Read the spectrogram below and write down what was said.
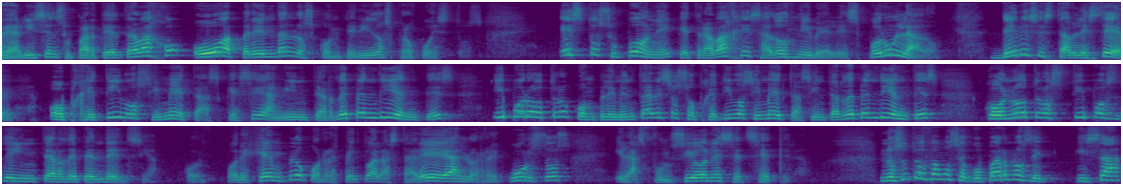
realicen su parte del trabajo o aprendan los contenidos propuestos. Esto supone que trabajes a dos niveles. Por un lado, debes establecer objetivos y metas que sean interdependientes y por otro, complementar esos objetivos y metas interdependientes con otros tipos de interdependencia. Por ejemplo, con respecto a las tareas, los recursos y las funciones, etcétera. Nosotros vamos a ocuparnos de quizá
